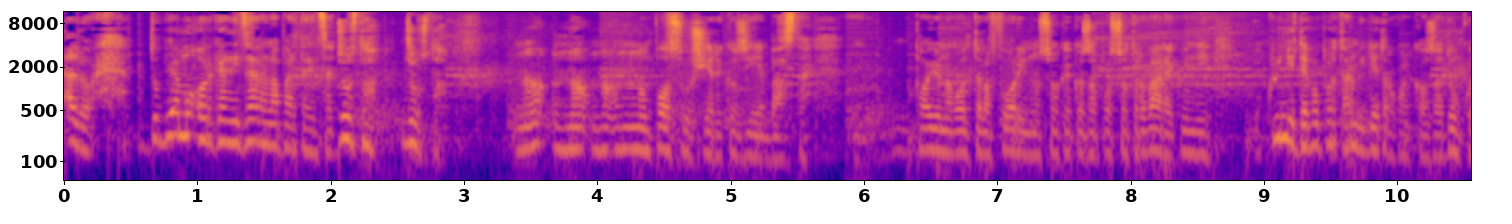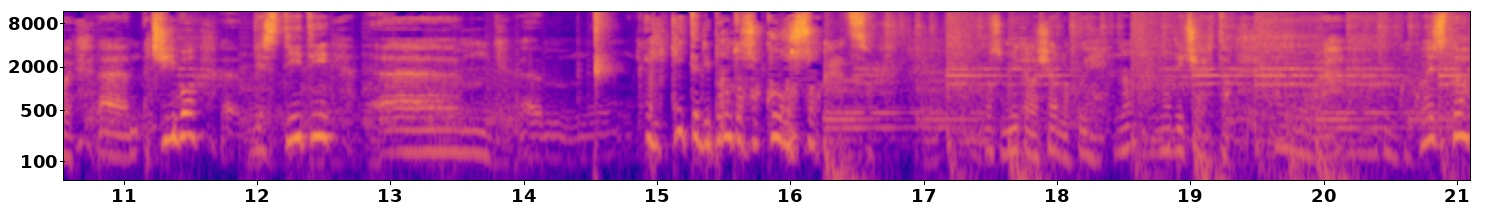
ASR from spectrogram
Allora, dobbiamo organizzare la partenza, giusto? Giusto. No, no, no, non posso uscire così e basta. Poi una volta là fuori non so che cosa posso trovare, quindi, quindi devo portarmi dietro qualcosa. Dunque, ehm, cibo, eh, vestiti, ehm, il kit di pronto soccorso, cazzo. Posso mica lasciarlo qui, no, no di certo. Allora, eh, dunque questo,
